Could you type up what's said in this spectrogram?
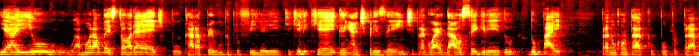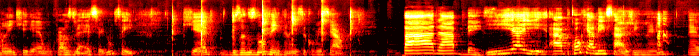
E aí o, a moral da história é, tipo, o cara pergunta pro filho aí o que, que ele quer ganhar de presente pra guardar o segredo do pai. Pra não contar pro- pra mãe que ele é um crossdresser, não sei. Que é dos anos 90, né? Esse comercial. Parabéns. E aí, a- qual que é a mensagem, né? É,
